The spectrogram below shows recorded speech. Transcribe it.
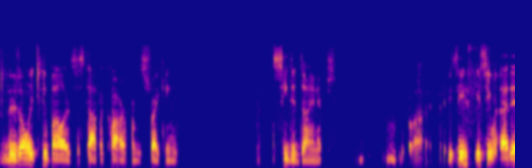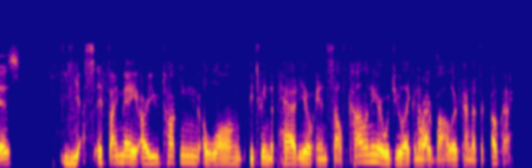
there's only two bollards to stop a car from striking seated diners. You see, if- you see what that is? Yes, if I may, are you talking along between the patio and South Colony, or would you like another Correct. bollard kind of, the- okay,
